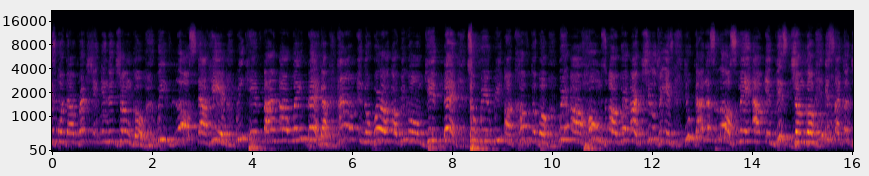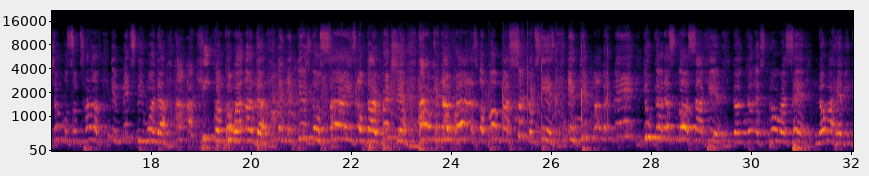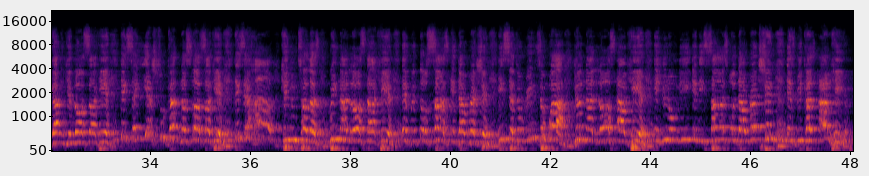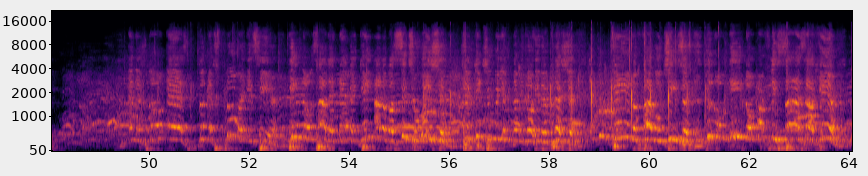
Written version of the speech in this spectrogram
Signs or direction in the jungle. We've lost out here. We can't find our way back. How in the world are we going to get back to where we are comfortable, where our homes are, where our children is? You got us lost, man, out in this jungle. It's like a jungle sometimes. It makes me wonder how I keep from going under. And if there's no signs of direction, how No, I haven't gotten you lost out here. They say, Yes, you've gotten us lost out here. They say, How can you tell us we not lost out here? And with those signs in direction. He said, The reason why you're not lost out here and you don't need any signs or direction is because I'm here. And as long as the explorer is here, he knows how to navigate out of a situation to get you where you. Let me go ahead and bless you. Follow Jesus, you don't need no earthly signs out here,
